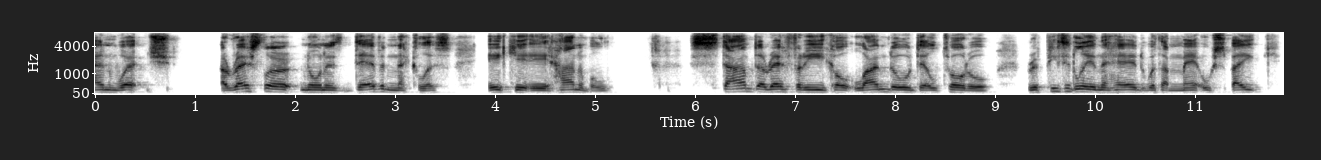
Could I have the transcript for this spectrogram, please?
in which a wrestler known as Devon Nicholson, aka Hannibal, stabbed a referee called Lando Del Toro repeatedly in the head with a metal spike.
